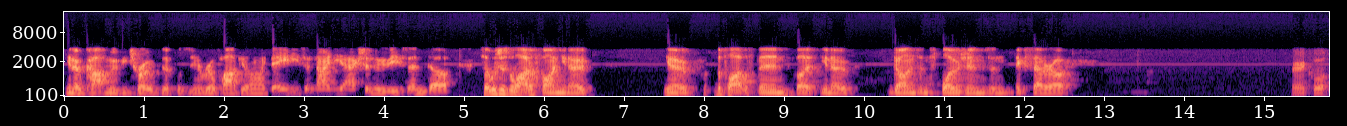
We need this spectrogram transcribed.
you know cop movie trope that was you know real popular in like the 80s and 90s action movies, and uh, so it was just a lot of fun. You know, you know the plot was thin, but you know guns and explosions and etc. Very cool.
